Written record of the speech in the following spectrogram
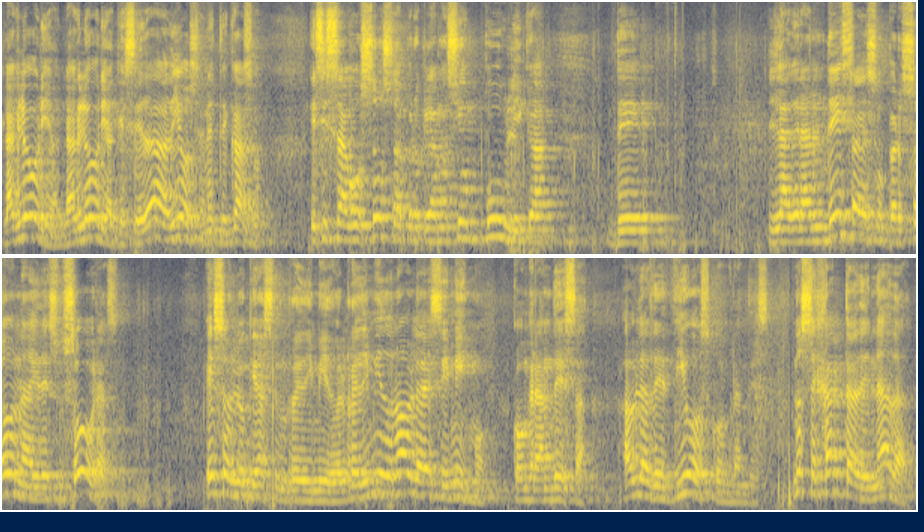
La gloria, la gloria que se da a Dios en este caso, es esa gozosa proclamación pública de la grandeza de su persona y de sus obras. Eso es lo que hace un redimido. El redimido no habla de sí mismo con grandeza, habla de Dios con grandeza. No se jacta de nada,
